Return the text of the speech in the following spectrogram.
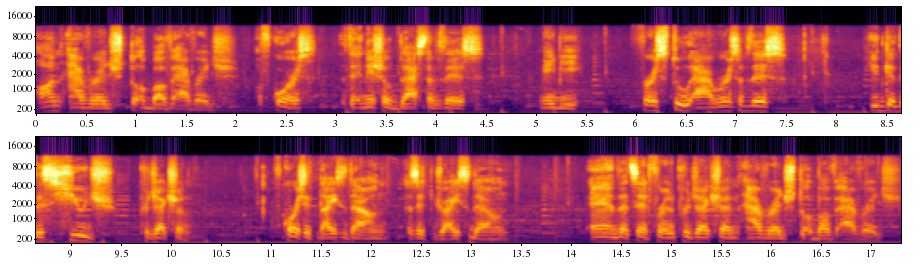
on average to above average. Of course, the initial blast of this, maybe first two hours of this, you'd get this huge projection. Of course, it dies down as it dries down. And that's it for the projection, average to above average.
